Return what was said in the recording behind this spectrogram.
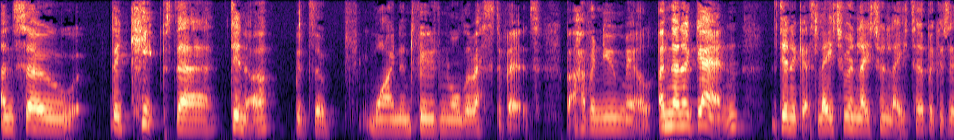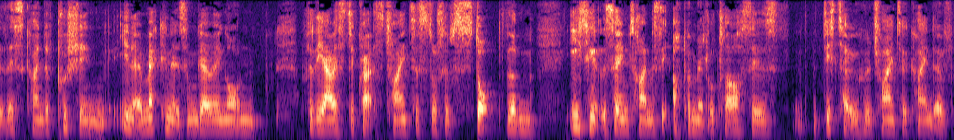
And so they keep their dinner with the wine and food and all the rest of it, but have a new meal. And then again, dinner gets later and later and later because of this kind of pushing, you know, mechanism going on for the aristocrats trying to sort of stop them eating at the same time as the upper middle classes, ditto, who are trying to kind of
